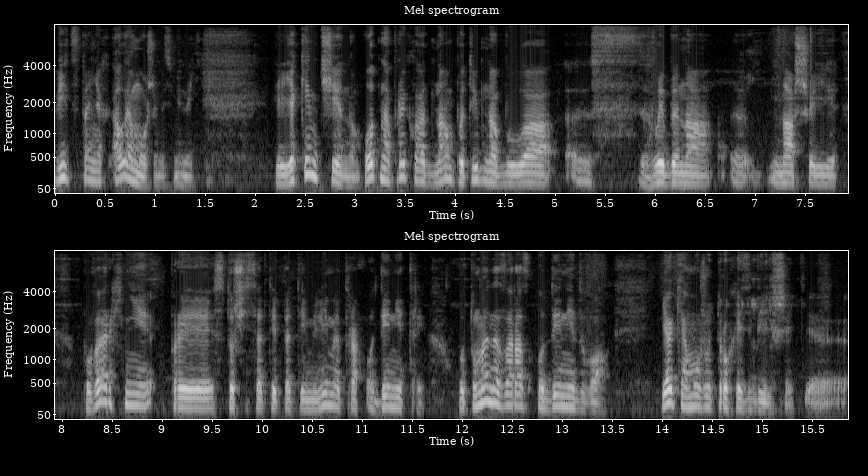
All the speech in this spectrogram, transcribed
відстанях, але можемо змінити. Яким чином? От, наприклад, нам потрібна була е, глибина е, нашої поверхні при 165 мм 1,3. От у мене зараз 1,2. Як я можу трохи збільшити, е,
